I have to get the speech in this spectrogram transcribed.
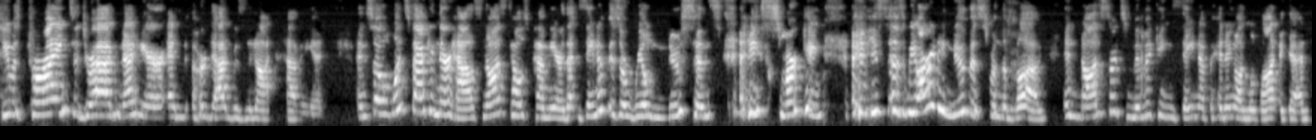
she was trying to drag Nehir, and her dad was not having it. And so once back in their house, Naz tells Pamir that Zainab is a real nuisance, and he's smirking, and he says, "We already knew this from the bug." And Naz starts mimicking Zainab hitting on Levent again.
